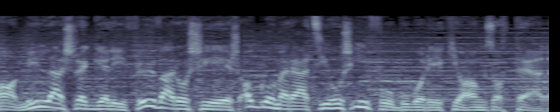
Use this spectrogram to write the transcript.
A Millás reggeli fővárosi és agglomerációs infóbuborékja hangzott el.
